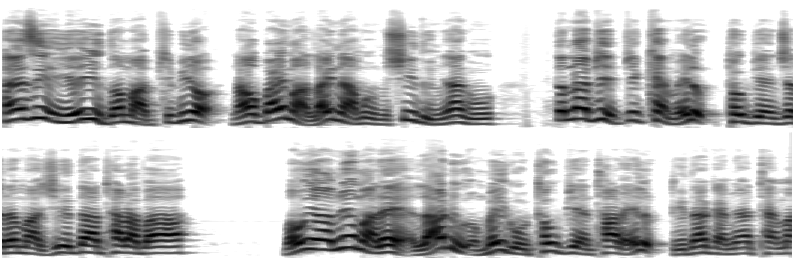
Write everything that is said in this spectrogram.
ဖမ်းဆီးအရေးယူသွားမှာဖြစ်ပြီးတော့နောက်ပိုင်းမှာလိုက်နာမှုမရှိသူများကိုတနက်ဖြစ်ပစ်ခတ်မယ်လို့ထုတ်ပြန်ကြတဲ့မှာရေးသားထားတာပါမုံရမြို့မှာလည်းအလားတူအမိန့်ကိုထုတ်ပြန်ထားတယ်လို့ဒေသခံများထံမှ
